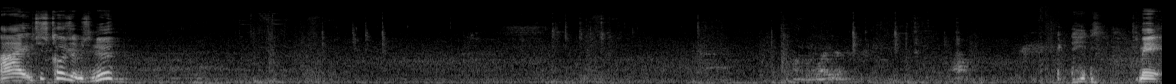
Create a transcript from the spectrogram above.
Aye, it was just because it was new. Mate,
